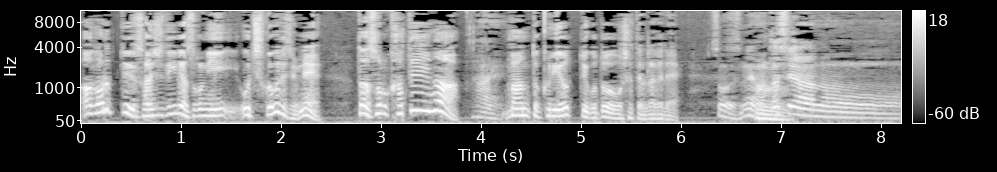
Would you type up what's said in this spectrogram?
上がるっていう最終的にはそこに落ち着くわけですよね。ただその過程がはい、バンと来るよっていうことをおっしゃってるだけで。そうですね。私はあのー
